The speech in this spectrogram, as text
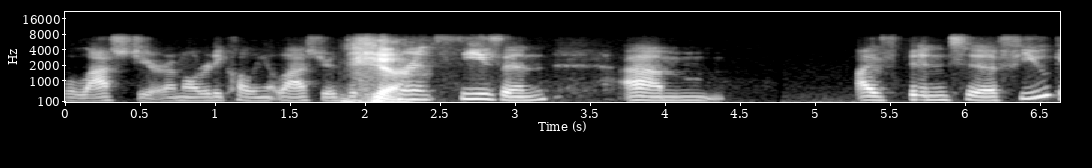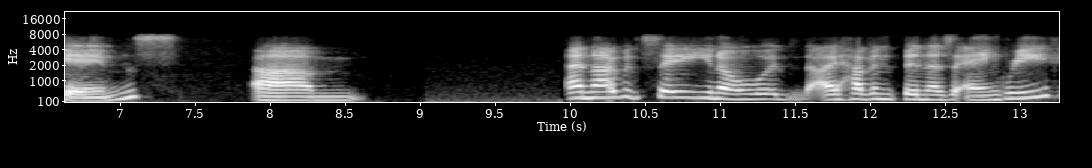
well, last year, I'm already calling it last year, the yeah. current season, um, I've been to a few games. Um, and I would say, you know, I haven't been as angry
